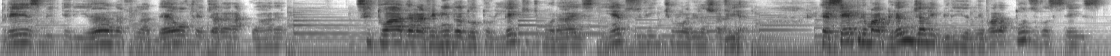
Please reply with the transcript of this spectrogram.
Presbiteriana Filadélfia de Araraquara, situada na Avenida Doutor Leite de Moraes, 521, na Vila Xavier. É sempre uma grande alegria levar a todos vocês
